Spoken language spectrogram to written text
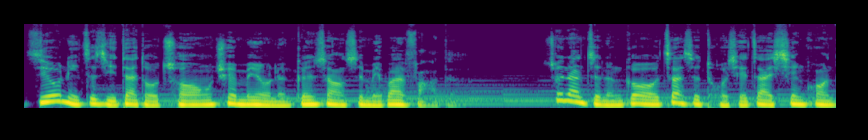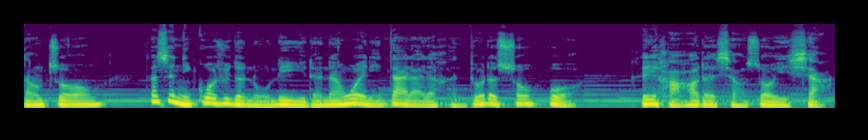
只有你自己带头冲，却没有人跟上是没办法的。虽然只能够暂时妥协在现况当中，但是你过去的努力仍然为你带来了很多的收获，可以好好的享受一下。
